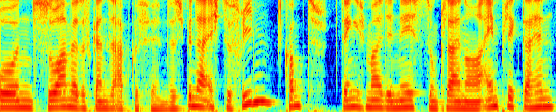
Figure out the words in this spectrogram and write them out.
Und so haben wir das Ganze abgefilmt. Also ich bin da echt zufrieden. Kommt, denke ich mal, demnächst so ein kleiner Einblick dahin.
